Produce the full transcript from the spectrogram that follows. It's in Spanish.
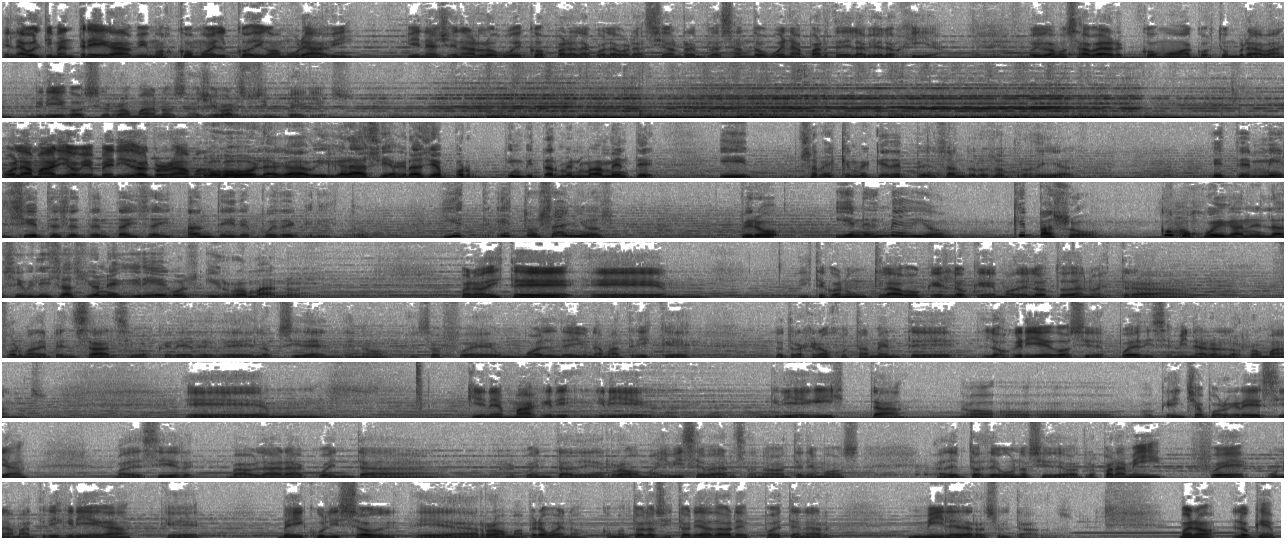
En la última entrega vimos cómo el código Hammurabi viene a llenar los huecos para la colaboración reemplazando buena parte de la biología. Hoy vamos a ver cómo acostumbraban griegos y romanos a llevar sus imperios. Hola Mario, bienvenido al programa. Hola Gaby, gracias, gracias por invitarme nuevamente. Y ¿sabés que me quedé pensando los otros días? Este 1776, antes y después de Cristo. Y estos años, pero ¿y en el medio? ¿Qué pasó? ¿Cómo juegan en las civilizaciones griegos y romanos? Bueno, diste, eh, diste con un clavo que es lo que modeló toda nuestra forma de pensar, si vos querés, desde el occidente, ¿no? Eso fue un molde y una matriz que lo trajeron justamente los griegos y después diseminaron los romanos. Eh, quien es más grieguista, ¿no? O, que hincha por Grecia, va a decir, va a hablar a cuenta a cuenta de Roma y viceversa, ¿no? Tenemos adeptos de unos y de otros. Para mí fue una matriz griega que vehiculizó eh, Roma, pero bueno, como todos los historiadores, puede tener miles de resultados. Bueno, lo que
